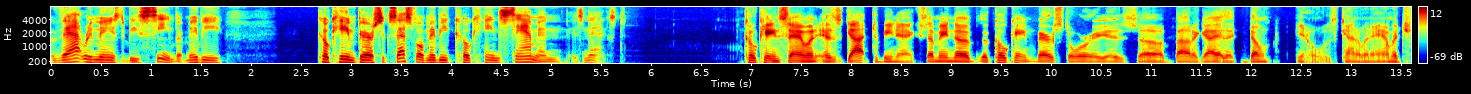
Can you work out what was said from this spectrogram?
that remains to be seen. But maybe cocaine bear successful. Maybe cocaine salmon is next. cocaine salmon has got to be next. I mean, the the cocaine bear story is uh, about a guy that dumped, you know, was kind of an amateur.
